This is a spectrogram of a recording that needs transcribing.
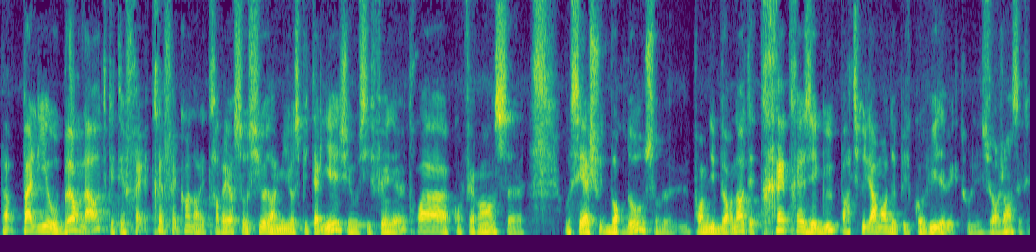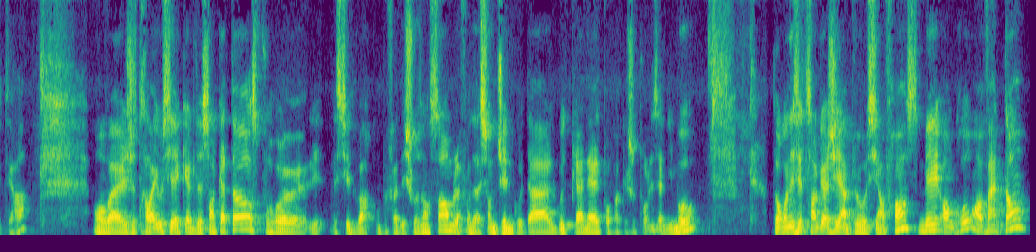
pallier au burn-out qui était très fréquent dans les travailleurs sociaux dans le milieu hospitalier. J'ai aussi fait euh, trois conférences euh, au CHU de Bordeaux sur le, problème du burn-out est très très aigu, particulièrement depuis le Covid avec toutes les urgences, etc. On va, je travaille aussi avec L214 pour euh, essayer de voir qu'on peut faire des choses ensemble. La fondation de Jane Goodall, Good Planet pour faire quelque chose pour les animaux. Donc on essaie de s'engager un peu aussi en France, mais en gros en 20 ans,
